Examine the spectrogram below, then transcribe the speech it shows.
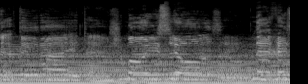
не втирайте ж мої сльози, нехай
